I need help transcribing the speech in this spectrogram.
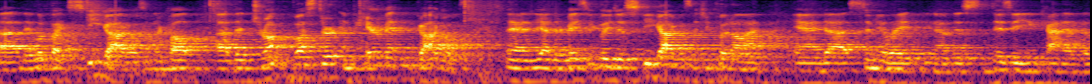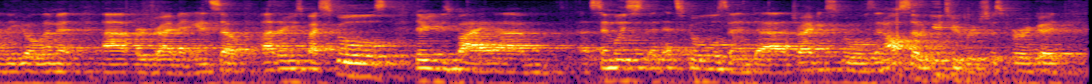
uh, they look like ski goggles, and they're called uh, the Drunk Buster Impairment Goggles. And yeah, they're basically just ski goggles that you put on and uh, simulate, you know, this dizzy kind of illegal limit uh, for driving. And so uh, they're used by schools, they're used by um, assemblies at, schools and uh, driving schools, and also YouTubers just for a good,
